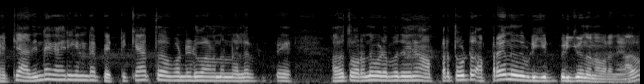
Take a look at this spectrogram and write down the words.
മറ്റേ അതിന്റെ കാര്യം ഇങ്ങനെ പെട്ടിക്കകത്ത് കൊണ്ടിടുവാണെന്നുണ്ടല്ല അത് തുറന്ന് വിടുമ്പോഴത്തേനും അപ്പുറത്തോട്ട് അപ്പുറേ നിന്ന് പിടിക്കും പിടിക്കുമെന്നാണ് പറഞ്ഞത്? അതോ?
